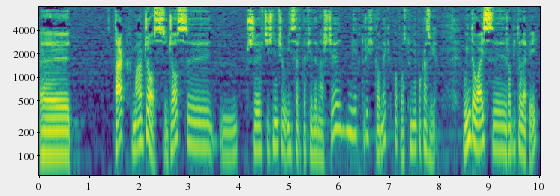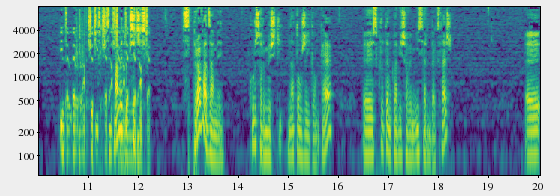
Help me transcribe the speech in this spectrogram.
E, tak, ma JOS. JOS y, przy wciśnięciu Insert F11 niektórych ikonek po prostu nie pokazuje. Windows y, robi to lepiej. Intel Air Graphics przycisk 16 Mamy na tu przycisk. 19. Sprowadzamy kursor myszki na tąże ikonkę y, skrótem klawiszowym Insert Backslash. Y,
